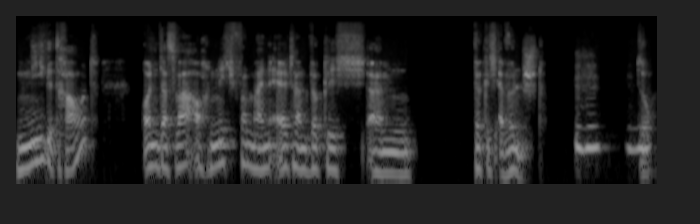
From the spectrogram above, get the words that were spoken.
nie getraut. Und das war auch nicht von meinen Eltern wirklich, ähm, wirklich erwünscht. Mhm. mhm. So,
